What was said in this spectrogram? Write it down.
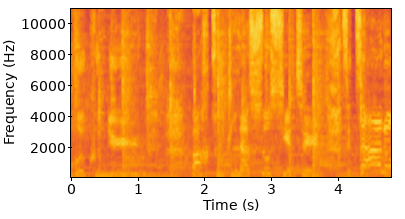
Reconnus par toute la société. C'est alors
